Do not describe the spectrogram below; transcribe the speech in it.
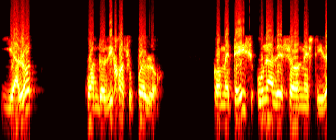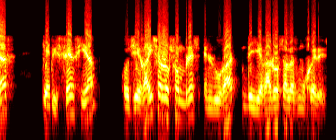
Y a Lot, cuando dijo a su pueblo, cometéis una deshonestidad que en licencia os llegáis a los hombres en lugar de llegaros a las mujeres.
